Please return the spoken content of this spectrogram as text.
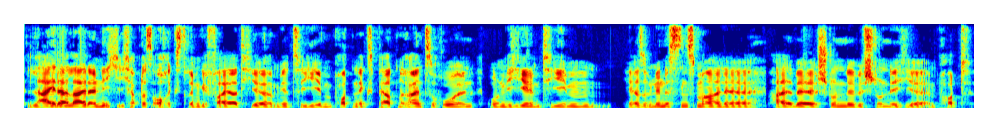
Leider, leider nicht. Ich habe das auch extrem gefeiert, hier mir zu jedem Pod einen Experten reinzuholen und mich jedem Team ja, so mindestens mal eine halbe Stunde bis Stunde hier im Pod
